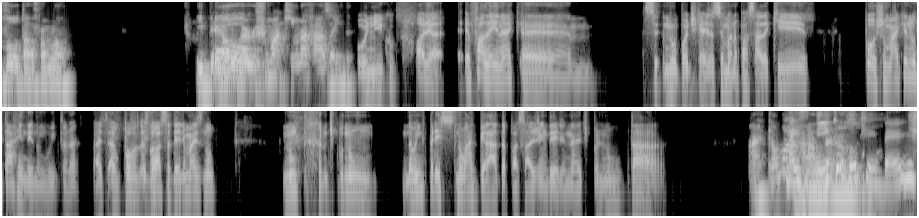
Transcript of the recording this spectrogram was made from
voltar pra Fórmula 1. E pegar o O- lugar do Chumaquinho na Haas ainda. O Nico. Olha, eu falei, né, é, no podcast da semana passada que. Pô, o Schumacher não tá rendendo muito, né? A- O povo gosta dele, mas não. não tipo, não. Não, impress... não agrada a passagem dele, né? Tipo, ele não tá. Ah, é que é uma Mas né, Nico meu? Huckenberg.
